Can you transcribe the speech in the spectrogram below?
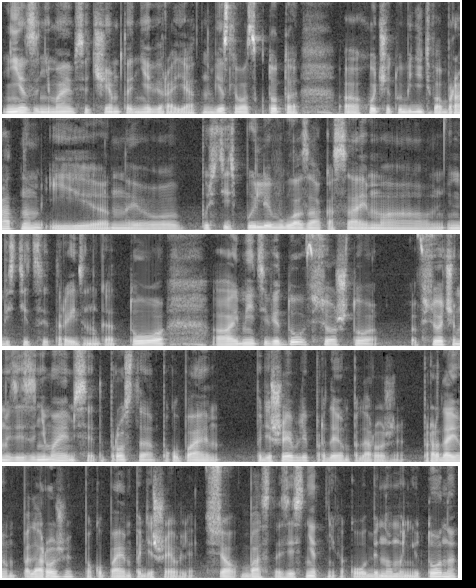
не занимаемся чем-то невероятным. Если вас кто-то э, хочет убедить в обратном и э, пустить пыли в глаза касаемо инвестиций трейдинга, то э, имейте в виду все, что все, чем мы здесь занимаемся, это просто покупаем подешевле, продаем подороже. Продаем подороже, покупаем подешевле. Все, баста. Здесь нет никакого бинома Ньютона,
